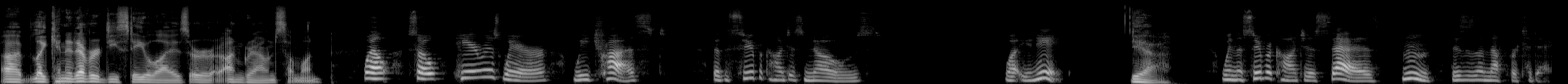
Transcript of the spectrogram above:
uh like can it ever destabilize or unground someone? Well, so here is where we trust that the superconscious knows what you need. Yeah. When the superconscious says, "Hmm, this is enough for today."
